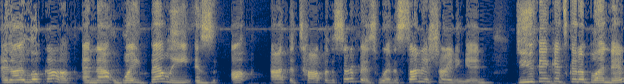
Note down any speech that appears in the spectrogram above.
And I look up and that white belly is up at the top of the surface where the sun is shining in. Do you think it's going to blend in?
